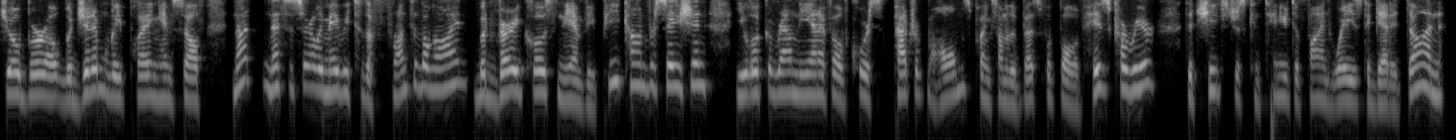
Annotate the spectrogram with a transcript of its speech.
Joe Burrow legitimately playing himself, not necessarily maybe to the front of the line, but very close in the MVP conversation. You look around the NFL, of course, Patrick Mahomes playing some of the best football of his career. The Chiefs just continue to find ways to get it done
